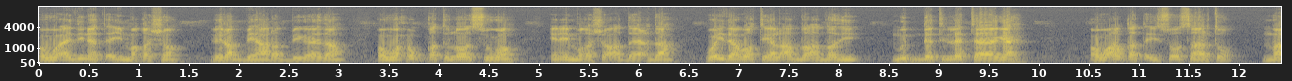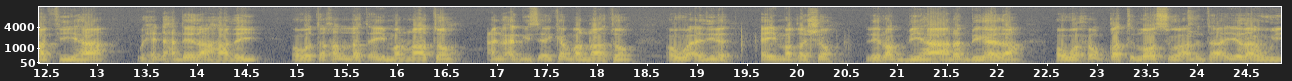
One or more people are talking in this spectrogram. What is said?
oo wa-adinad ay maqasho lirabbihaa rabbigeeda oo waxuqad loo sugo inay maqasho adeecda wa idaa waqtiga al ardu ardadii muddat la taaga oo wa alqad ay soo saarto maa fiihaa wixii dhexdeeda ahaaday oo watakhallad ay marnaato canhu xaggiisa ay ka marnaato oo wa-adinad ay maqasho lirabbihaa rabbigeeda oo waxuqad loo sugo arrintaa iyada wi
